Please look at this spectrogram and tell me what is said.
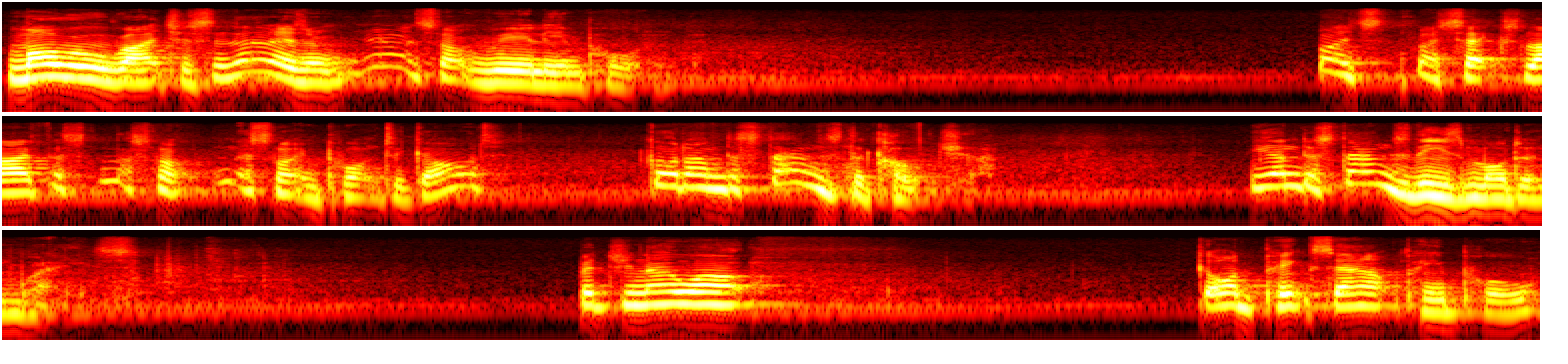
Moral righteousness, that isn't, it's not really important. My, my sex life, that's, that's, not, that's not important to God. God understands the culture, He understands these modern ways. But you know what? God picks out people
